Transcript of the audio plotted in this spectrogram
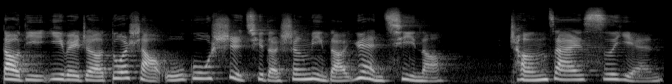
到底意味着多少无辜逝去的生命的怨气呢？诚哉思言。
